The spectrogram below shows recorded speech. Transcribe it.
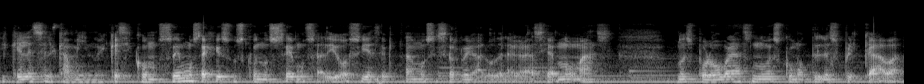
y que Él es el camino y que si conocemos a Jesús conocemos a Dios y aceptamos ese regalo de la gracia, no más. No es por obras, no es como te lo explicaba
